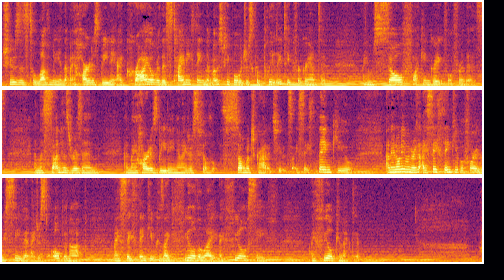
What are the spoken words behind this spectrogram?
chooses to love me and that my heart is beating. I cry over this tiny thing that most people would just completely take for granted. I am so fucking grateful for this. And the sun has risen and my heart is beating and I just feel so much gratitude. So I say thank you. And I don't even, I say thank you before I receive it. I just open up and I say thank you because I feel the light. I feel safe. I feel connected.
